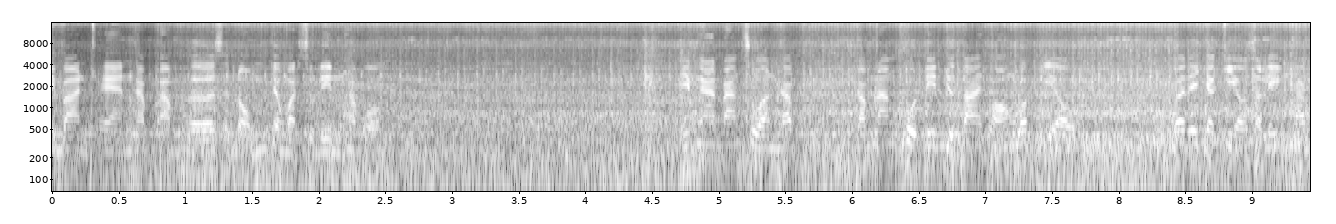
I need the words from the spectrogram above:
ที่บ้านแคนครับอำเภอสนมจังหวัดสุรินทร์ครับผมทีมงานบางส่วนครับกำลังขุดดินอยู่ใต้ท้องรถเกี่ยวเพื่อที่จะเกี่ยวสลิงครับ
